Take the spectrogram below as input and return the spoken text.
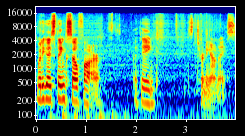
What do you guys think so far? I think it's turning out nice.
